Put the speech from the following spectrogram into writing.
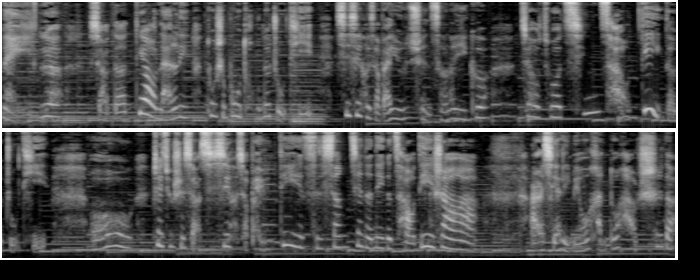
每一个小的吊篮里都是不同的主题。西西和小白云选择了一个叫做“青草地”的主题。哦，这就是小西西和小白云第一次相见的那个草地上啊！而且里面有很多好吃的，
